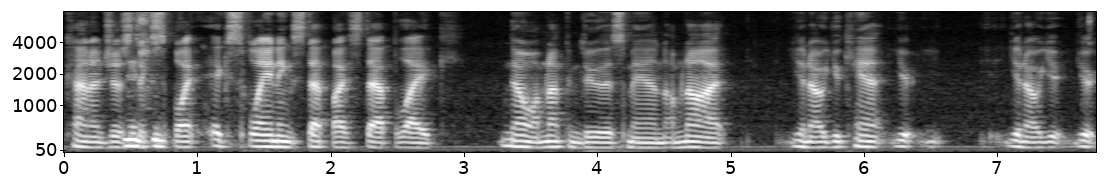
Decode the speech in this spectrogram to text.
kind of just expla- explaining step by step, like, no, I'm not gonna do this, man. I'm not. You know, you can't. You you, you know you you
